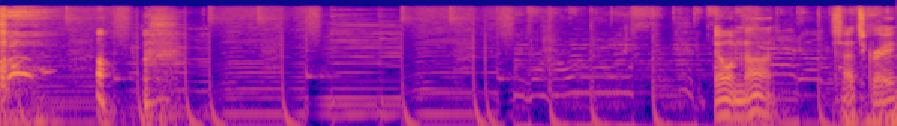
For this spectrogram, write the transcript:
no, I'm not. So that's great.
